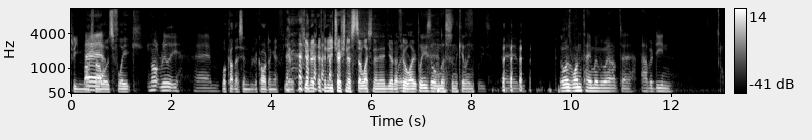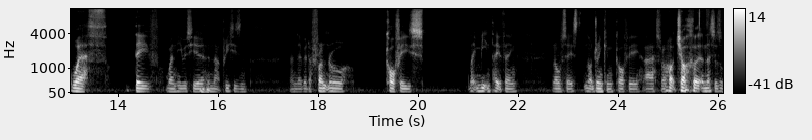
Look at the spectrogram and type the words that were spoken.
cream Uh, marshmallows flake? Not really. Um, We'll cut this in recording if you if you're if the nutritionists are listening and you're a full out. Please don't listen, Killian, please. Um, there was one time when we went up to Aberdeen with Dave when he was here Mhm. in that preseason, and we had a front row coffees, like meeting type thing. And obviously, it's not drinking coffee. I asked for a hot chocolate, and this is,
